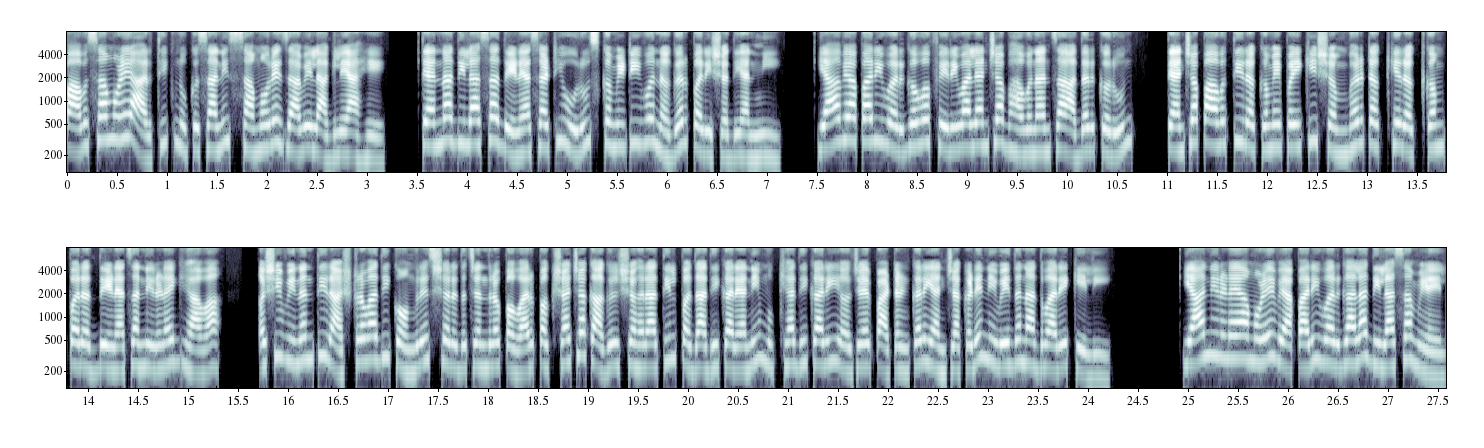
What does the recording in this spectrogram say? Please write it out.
पावसामुळे आर्थिक नुकसानीस सामोरे जावे लागले आहे. त्यांना दिलासा देण्यासाठी उरूस कमिटी व नगर परिषद यांनी या व्यापारी वर्ग व फेरीवाल्यांच्या भावनांचा आदर करून त्यांच्या पावती रकमेपैकी शंभर टक्के रक्कम परत देण्याचा निर्णय घ्यावा अशी विनंती राष्ट्रवादी काँग्रेस शरदचंद्र पवार पक्षाच्या कागल शहरातील पदाधिकाऱ्यांनी मुख्याधिकारी अजय पाटणकर यांच्याकडे निवेदनाद्वारे केली. या निर्णयामुळे व्यापारी वर्गाला दिलासा मिळेल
